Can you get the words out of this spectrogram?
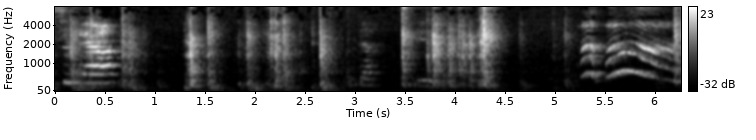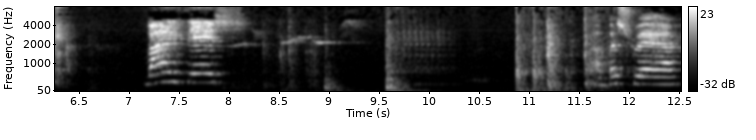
It's here. Da. Haha. Weiß ich. Aber schwer.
